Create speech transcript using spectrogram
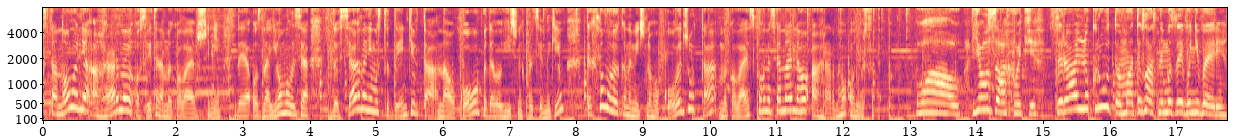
становлення аграрної освіти на Миколаївщині, де ознайомилися з досягненнями студентів та науково-педагогічних працівників технолого-економічного коледжу та Миколаївського національного аграрного університету. Вау! Я у захваті. Це реально круто мати власний музей в універі.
